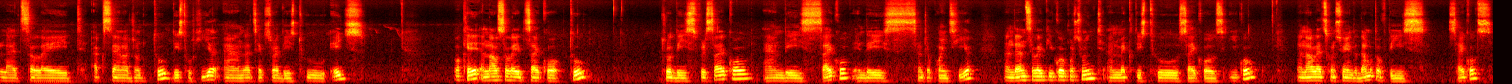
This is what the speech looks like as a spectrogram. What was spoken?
let's select external jump tool this tool here and let's extract these two edges. Okay and now select cycle tool through this first cycle and this cycle in the center points here and then select equal constraint and make these two cycles equal. And now let's constrain the diameter of these cycles.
